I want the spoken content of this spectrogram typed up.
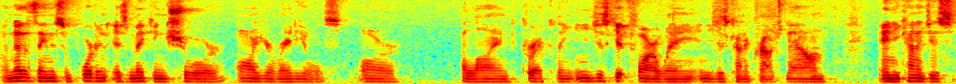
Another thing that's important is making sure all your radials are aligned correctly. And you just get far away and you just kind of crouch down and you kind of just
